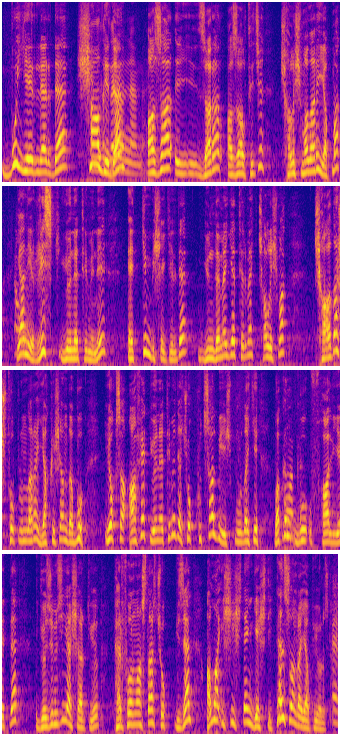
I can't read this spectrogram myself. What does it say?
bu yerlerde şimdiden azar, e, zarar azaltıcı çalışmaları yapmak yani risk yönetimini etkin bir şekilde gündeme getirmek, çalışmak çağdaş toplumlara yakışan da bu. Yoksa afet yönetimi de çok kutsal bir iş. Buradaki bakın Muhakkak. bu faaliyetler gözümüzü yaşartıyor. Performanslar çok güzel ama işi işten geçtikten sonra yapıyoruz. Evet.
